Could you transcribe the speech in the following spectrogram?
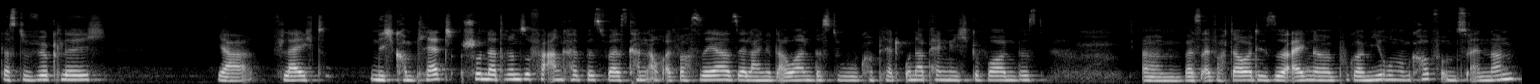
dass du wirklich, ja, vielleicht nicht komplett schon da drin so verankert bist, weil es kann auch einfach sehr, sehr lange dauern, bis du komplett unabhängig geworden bist, ähm, weil es einfach dauert, diese eigene Programmierung im Kopf umzuändern.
